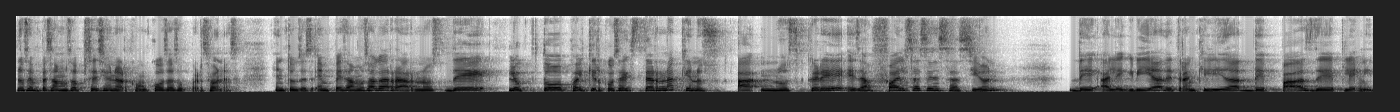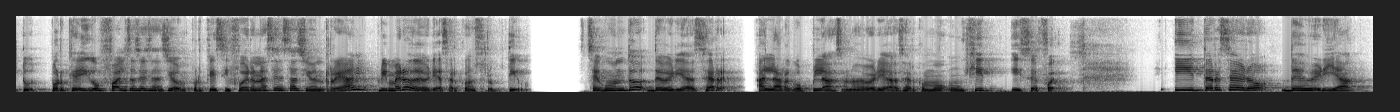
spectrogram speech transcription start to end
Nos empezamos a obsesionar con cosas o personas. Entonces, empezamos a agarrarnos de lo, todo, cualquier cosa externa que nos, nos cree esa falsa sensación de alegría, de tranquilidad, de paz, de plenitud. ¿Por qué digo falsa sensación? Porque si fuera una sensación real, primero debería ser constructivo. Segundo, debería ser a largo plazo, no debería ser como un hit y se fue. Y tercero, debería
